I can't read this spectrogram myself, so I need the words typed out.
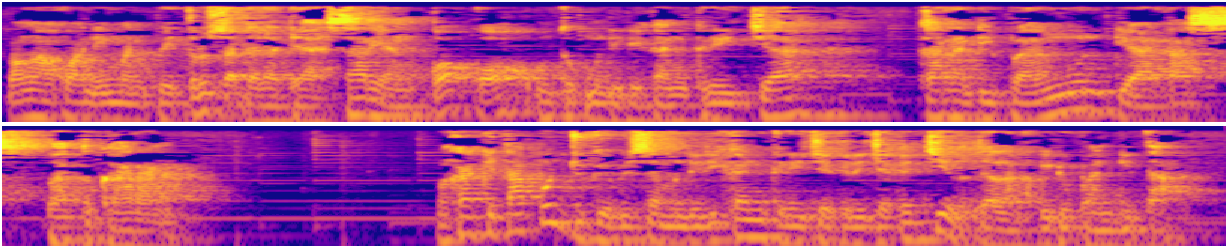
Pengakuan iman Petrus adalah dasar yang kokoh untuk mendirikan gereja karena dibangun di atas batu karang. Maka kita pun juga bisa mendirikan gereja-gereja kecil dalam kehidupan kita,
